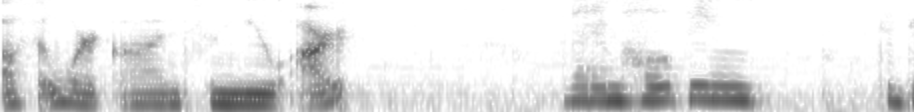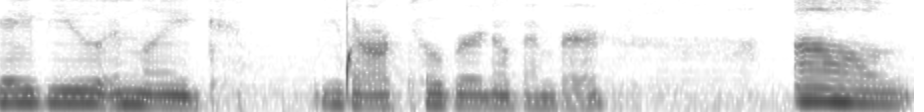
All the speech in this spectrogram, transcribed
also work on some new art that I'm hoping to debut in like either October or November. Um,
